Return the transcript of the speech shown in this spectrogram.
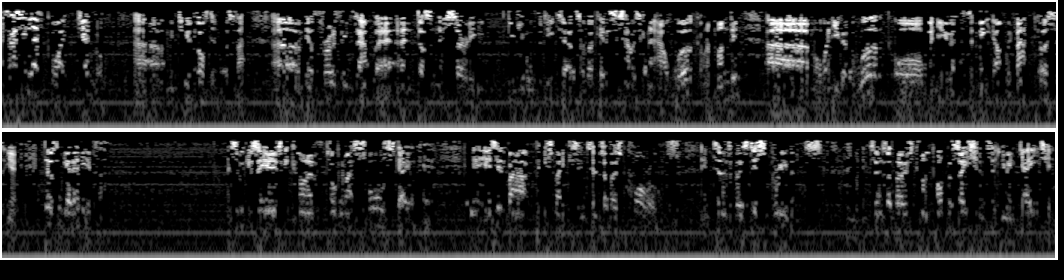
It's actually left quite general. Uh, I mean, Jesus often does that. Um, he'll throw things out there and doesn't necessarily give you all the details of, okay, this is how it's going to outwork on a Monday, um, or when you go to work, or when you have to meet up with that person. You know, it doesn't get any of that. And so we can see it's kind of talking about small scale here. Is it about peacemakers in terms of those quarrels, in of disagreements, in terms of those kind of conversations that you engage in?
